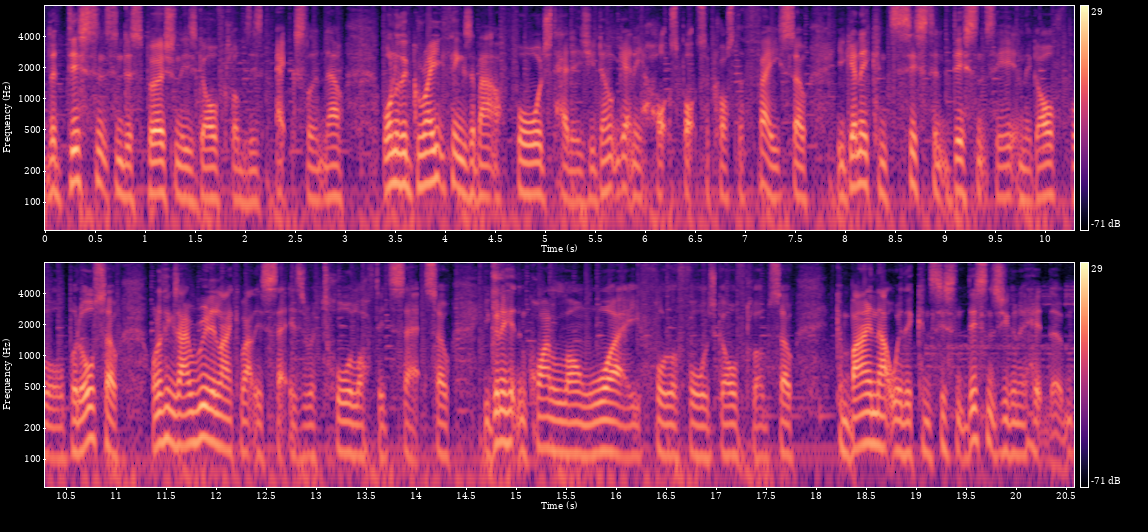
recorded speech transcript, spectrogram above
So the distance and dispersion of these golf clubs is excellent. Now, one of the great things about a forged head is you don't get any hot spots across the face, so you get a consistent distance here in the golf ball. But also, one of the things I really like about this set is they're a tall lofted set. So you're gonna hit them quite a long way for a forged golf club. So combine that with a consistent distance you're gonna hit them,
